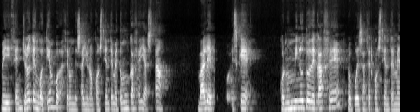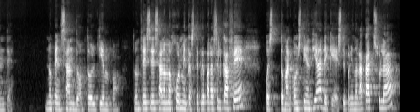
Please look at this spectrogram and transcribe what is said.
Me dicen, yo no tengo tiempo de hacer un desayuno consciente, me tomo un café y ya está. ¿Vale? Es que con un minuto de café lo puedes hacer conscientemente, no pensando todo el tiempo. Entonces es a lo mejor mientras te preparas el café, pues tomar conciencia de que estoy poniendo la cápsula,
